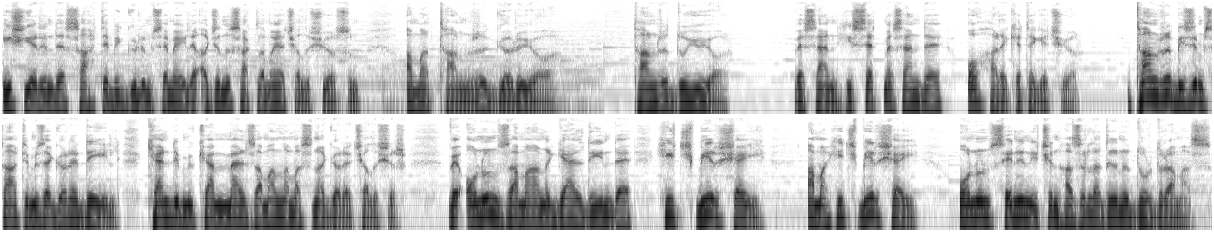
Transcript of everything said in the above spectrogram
İş yerinde sahte bir gülümsemeyle acını saklamaya çalışıyorsun. Ama Tanrı görüyor. Tanrı duyuyor. Ve sen hissetmesen de o harekete geçiyor. Tanrı bizim saatimize göre değil, kendi mükemmel zamanlamasına göre çalışır. Ve onun zamanı geldiğinde hiçbir şey ama hiçbir şey onun senin için hazırladığını durduramaz.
